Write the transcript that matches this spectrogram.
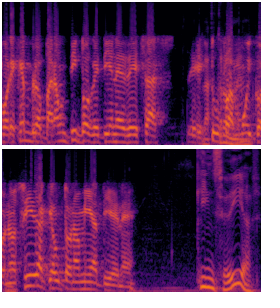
por ejemplo, para un tipo que tiene de esas estufas muy conocidas, ¿qué autonomía tiene? 15 días.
